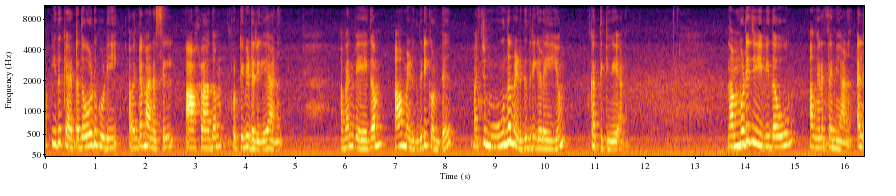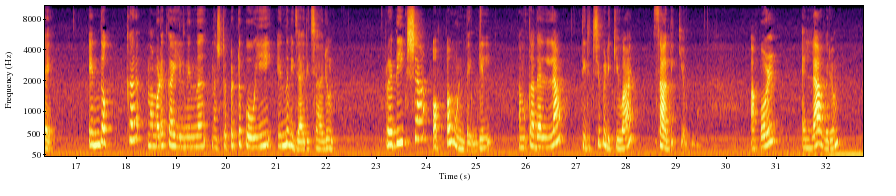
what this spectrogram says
അപ്പം ഇത് കേട്ടതോടുകൂടി അവന്റെ മനസ്സിൽ ആഹ്ലാദം പൊട്ടിവിടരുകയാണ്. അവൻ വേഗം ആ മെഴുകുതിരി കൊണ്ട് മറ്റ് മൂന്ന് മെഴുകുതിരികളെയും കത്തിക്കുകയാണ്. നമ്മുടെ ജീവിതവും അങ്ങനെ തന്നെയാണ് അല്ലേ? എന്തൊക്കെ നമ്മുടെ കയ്യിൽ നിന്ന് നഷ്ടപ്പെട്ടു പോയി എന്ന് വിചാരിച്ചാലും പ്രതീക്ഷ ഒപ്പമുണ്ടെങ്കിൽ നമുക്കതെല്ലാം തിരിച്ചു പിടിക്കുവാൻ സാധിക്കും. അപ്പോൾ എല്ലാവരും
